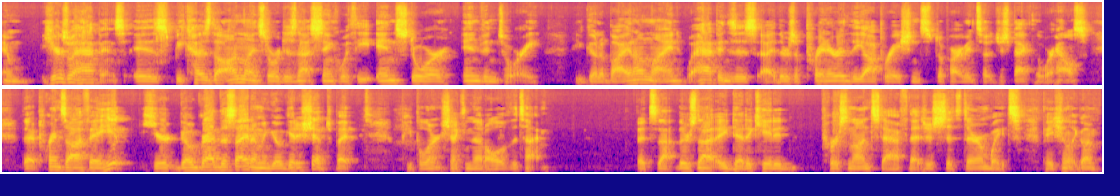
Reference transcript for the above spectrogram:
And here's what happens: is because the online store does not sync with the in-store inventory, You go to buy it online. What happens is uh, there's a printer in the operations department, so just back in the warehouse, that prints off a here, here, go grab this item and go get it shipped. But people aren't checking that all of the time. That's not there's not a dedicated person on staff that just sits there and waits patiently, going,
